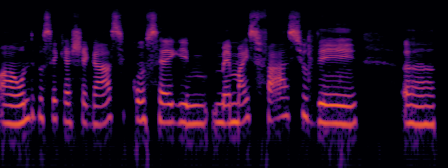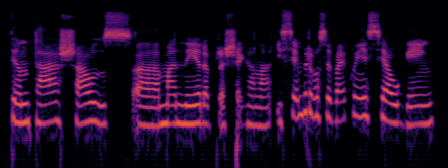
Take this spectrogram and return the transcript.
aonde você quer chegar, se consegue, é mais fácil de uh, tentar achar os, a maneira para chegar lá. E sempre você vai conhecer alguém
